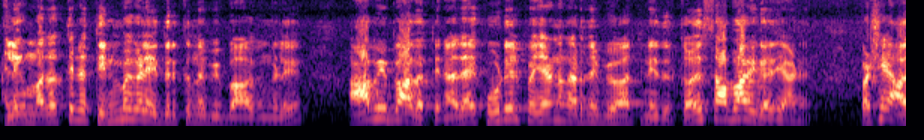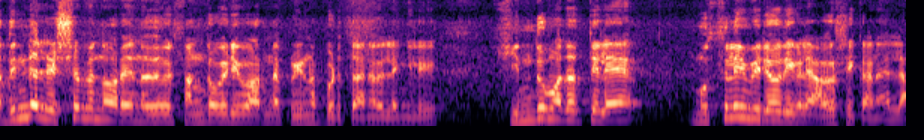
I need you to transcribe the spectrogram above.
അല്ലെങ്കിൽ മതത്തിന്റെ തിന്മകളെ എതിർക്കുന്ന വിഭാഗങ്ങൾ ആ വിഭാഗത്തിന് അതായത് കൂടുതൽ പ്രചരണം നടന്ന വിഭാഗത്തിന് എതിർക്കുക അത് സ്വാഭാവികതയാണ്. പക്ഷേ അതിന്റെ ലക്ഷ്യം എന്ന് പറയുന്നത് ഒരു സംഘപരിവാറിനെ പ്രീണപ്പെടുത്താനോ അല്ലെങ്കിൽ ഹിന്ദു മതത്തിലെ മുസ്ലിം വിരോധികളെ ആകർഷിക്കാനല്ല.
